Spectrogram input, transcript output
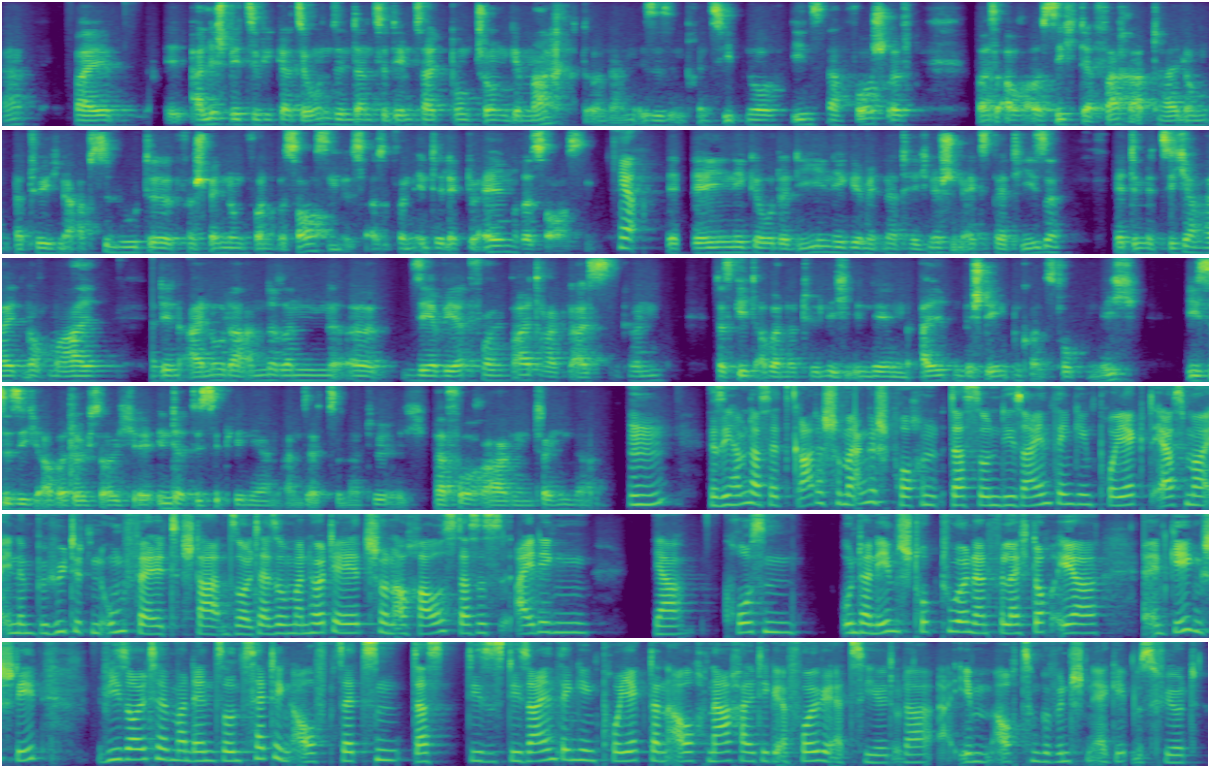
Ja, weil alle Spezifikationen sind dann zu dem Zeitpunkt schon gemacht und dann ist es im Prinzip nur Dienst nach Vorschrift, was auch aus Sicht der Fachabteilung natürlich eine absolute Verschwendung von Ressourcen ist, also von intellektuellen Ressourcen. Ja. Der, derjenige oder diejenige mit einer technischen Expertise hätte mit Sicherheit nochmal den einen oder anderen äh, sehr wertvollen Beitrag leisten können, das geht aber natürlich in den alten bestehenden Konstrukten nicht, ließe sich aber durch solche interdisziplinären Ansätze natürlich hervorragend verhindern. Mhm. Sie haben das jetzt gerade schon mal angesprochen, dass so ein Design Thinking Projekt erstmal in einem behüteten Umfeld starten sollte. Also man hört ja jetzt schon auch raus, dass es einigen ja großen Unternehmensstrukturen dann vielleicht doch eher entgegensteht. Wie sollte man denn so ein Setting aufsetzen, dass dieses Design Thinking Projekt dann auch nachhaltige Erfolge erzielt oder eben auch zum gewünschten Ergebnis führt?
